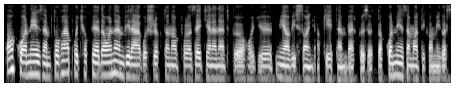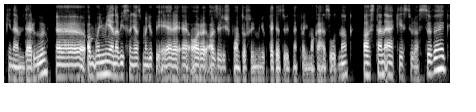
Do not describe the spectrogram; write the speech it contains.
akkor nézem tovább, hogyha például nem világos rögtön abból az egy jelenetből, hogy mi a viszony a két ember között, akkor nézem addig, amíg az ki nem derül. Hogy milyen a viszony, az mondjuk erre, arra azért is fontos, hogy mondjuk tegeződnek vagy magázódnak. Aztán elkészül a szöveg,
